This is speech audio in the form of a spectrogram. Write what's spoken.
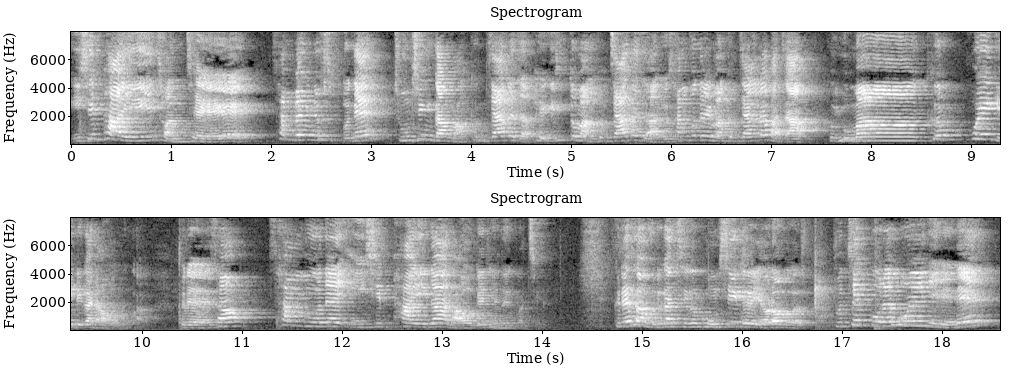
20파이 전체에 360분의 중심각만큼 자르자. 120도만큼 자르자. 요 3분의 1만큼 잘라가자. 그럼 요만큼 호의 길이가 나오는 거야. 그래서 3분의 20파이가 나오게 되는 거지. 그래서 우리가 지금 공식을 여러분 부채꼴의 호의 길이는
